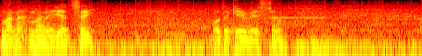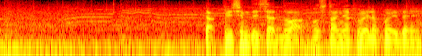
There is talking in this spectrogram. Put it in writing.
У мене, мене є цей. Отакий вистріл. Так, 82. Остання хвиля, по ідеї.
